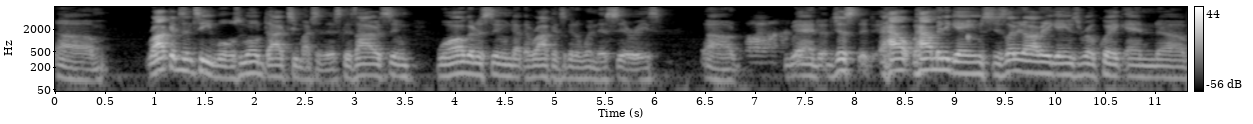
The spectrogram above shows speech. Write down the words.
Um, Rockets and T Wolves. We won't dive too much into this because I assume we're all gonna assume that the Rockets are gonna win this series. Uh, and just how how many games? Just let me know how many games real quick, and uh,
